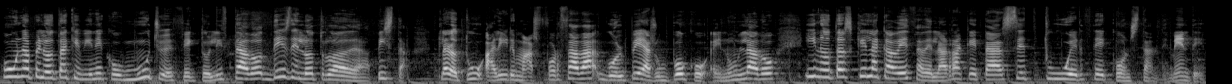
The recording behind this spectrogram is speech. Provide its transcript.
o una pelota que viene con mucho efecto liftado desde el otro lado de la pista. Claro, tú al ir más forzada golpeas un poco en un lado y notas que la cabeza de la raqueta se tuerce constantemente.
